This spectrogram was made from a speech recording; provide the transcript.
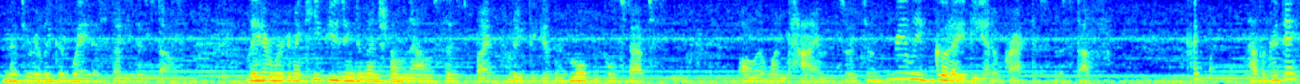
And that's a really good way to study this stuff. Later, we're going to keep using dimensional analysis by putting together multiple steps all at one time. So it's a really good idea to practice this stuff. Okay, have a good day.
